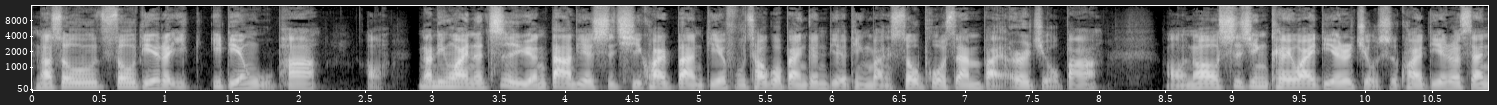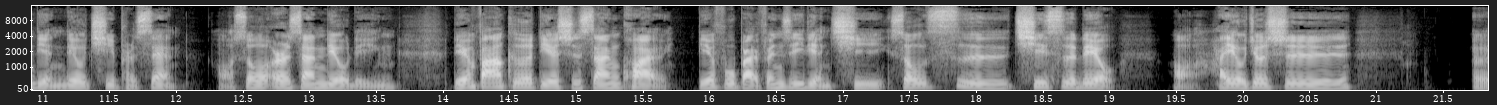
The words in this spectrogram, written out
那收收跌了一一点五趴。那另外呢，智源大跌十七块半，跌幅超过半根跌停板，收破三百二九八。哦，然后世芯 KY 跌了九十块，跌了三点六七 percent。哦，收二三六零，联发科跌十三块，跌幅百分之一点七，收四七四六。哦，还有就是，呃，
